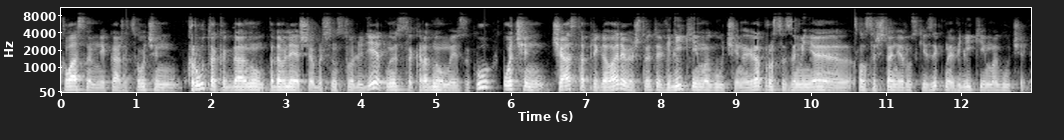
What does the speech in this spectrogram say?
классно, мне кажется, очень круто, когда ну, подавляющее большинство людей относится к родному языку, очень часто приговаривая, что это великий и могучий, иногда просто заменяя словосочетание русский язык на великий и могучий.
